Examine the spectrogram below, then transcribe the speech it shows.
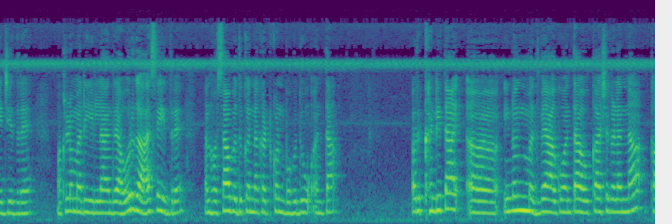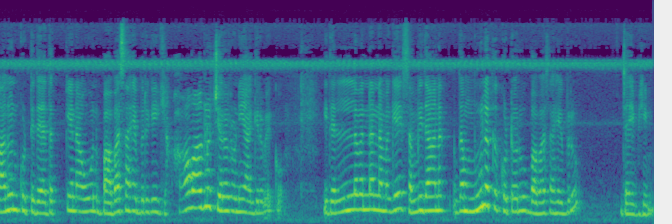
ಏಜ್ ಇದ್ದರೆ ಮಕ್ಕಳು ಮರಿ ಇಲ್ಲ ಅಂದರೆ ಅವ್ರಿಗೆ ಆಸೆ ಇದ್ದರೆ ನಾನು ಹೊಸ ಬದುಕನ್ನು ಕಟ್ಕೊಳ್ಬಹುದು ಅಂತ ಅವ್ರಿಗೆ ಖಂಡಿತ ಇನ್ನೊಂದು ಮದುವೆ ಆಗುವಂಥ ಅವಕಾಶಗಳನ್ನು ಕಾನೂನು ಕೊಟ್ಟಿದೆ. ಅದಕ್ಕೆ ನಾವು ಬಾಬಾ ಸಾಹೇಬರಿಗೆ ಯಾವಾಗಲೂ ಚಿರಋಣಿ ಆಗಿರಬೇಕು. ಇದೆಲ್ಲವನ್ನ ನಮಗೆ ಸಂವಿಧಾನದ ಮೂಲಕ ಕೊಟ್ಟವರು ಬಾಬಾ ಸಾಹೇಬರು. ಜೈ ಭೀಮ್.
